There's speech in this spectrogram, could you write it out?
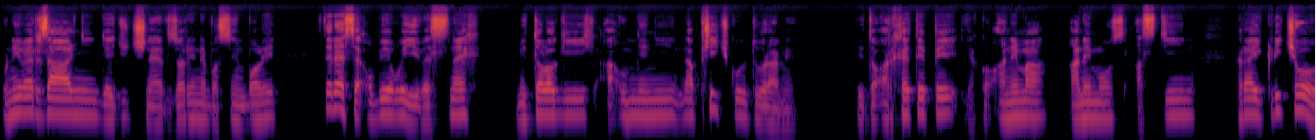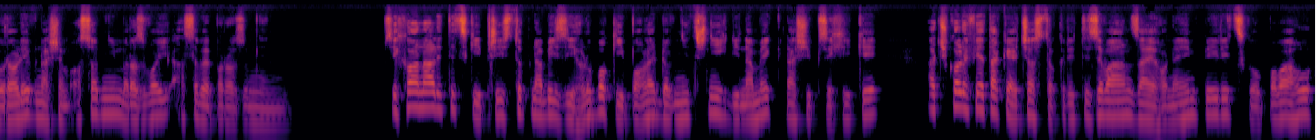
univerzální dědičné vzory nebo symboly, které se objevují ve snech, mytologiích a umění napříč kulturami. Tyto archetypy jako anima, animus a stín hrají klíčovou roli v našem osobním rozvoji a sebeporozumění. Psychoanalytický přístup nabízí hluboký pohled do vnitřních dynamik naší psychiky, ačkoliv je také často kritizován za jeho neempirickou povahu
